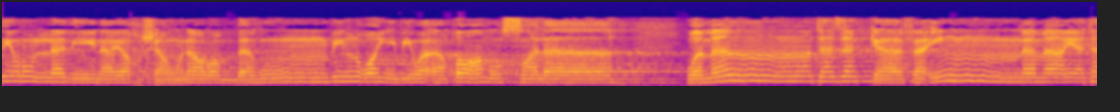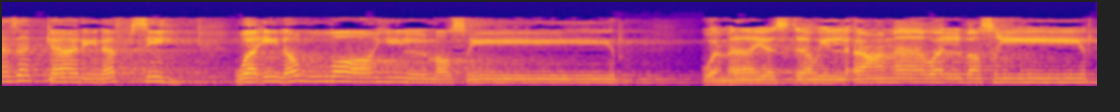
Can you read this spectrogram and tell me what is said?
تنذر الذين يخشون ربهم بالغيب وأقاموا الصلاة ومن تزكى فإنما يتزكى لنفسه وإلى الله المصير وما يستوي الأعمى والبصير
